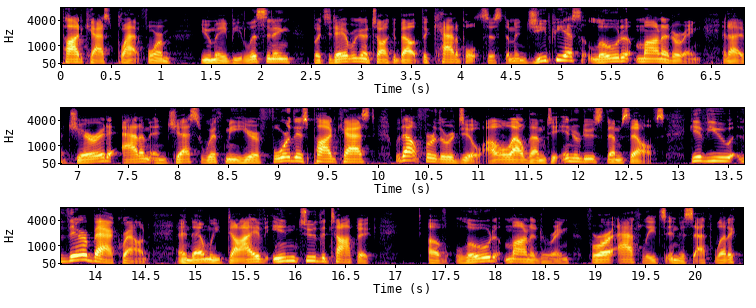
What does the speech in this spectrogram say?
podcast platform you may be listening. But today we're going to talk about the catapult system and GPS load monitoring. And I have Jared, Adam, and Jess with me here for this podcast. Without further ado, I'll allow them to introduce themselves, give you their background, and then we dive into the topic of load monitoring for our athletes in this athletic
